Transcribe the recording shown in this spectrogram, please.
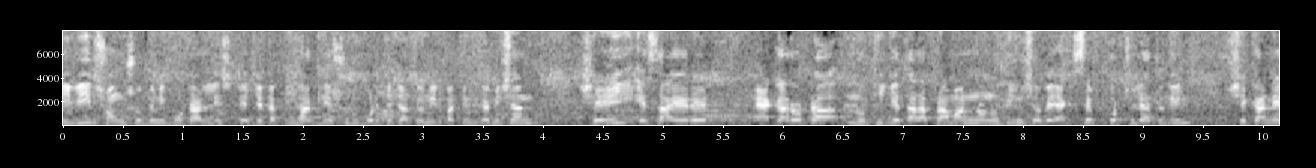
নিবিড় সংশোধনী ভোটার লিস্টে যেটা বিহার দিয়ে শুরু করেছে জাতীয় নির্বাচন কমিশন, সেই এসআইআর এর এগারোটা নথিকে তারা প্রামাণ্য নথি হিসেবে অ্যাকসেপ্ট করছিল এতদিন। সেখানে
